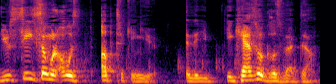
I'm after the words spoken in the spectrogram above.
You see someone always upticking you and then you, you cancel, it goes back down.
